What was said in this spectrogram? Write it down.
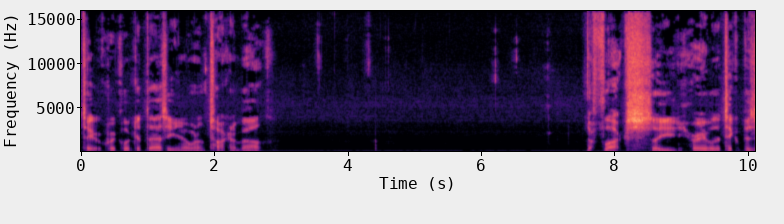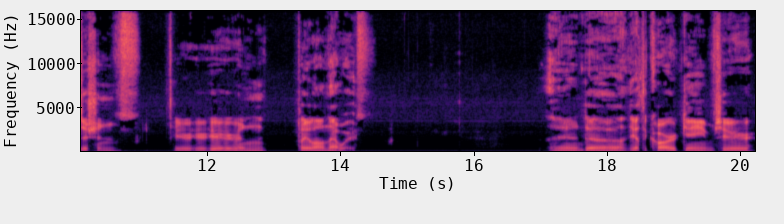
take a quick look at that so you know what I'm talking about. The flux. So you are able to take a position here, here, here, and play along that way. And uh, you got the card games here.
